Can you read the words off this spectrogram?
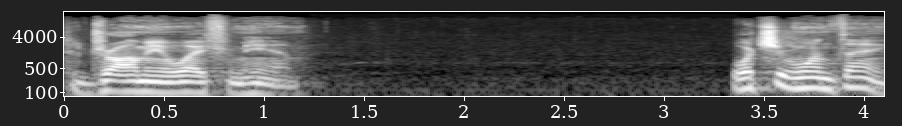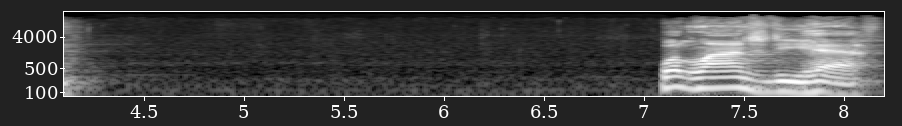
to draw me away from Him? What's your one thing? What lines do you have?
